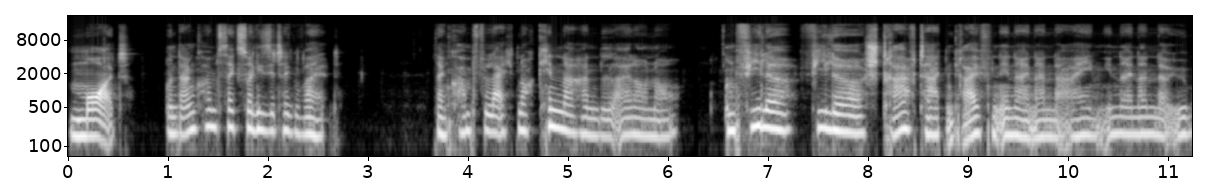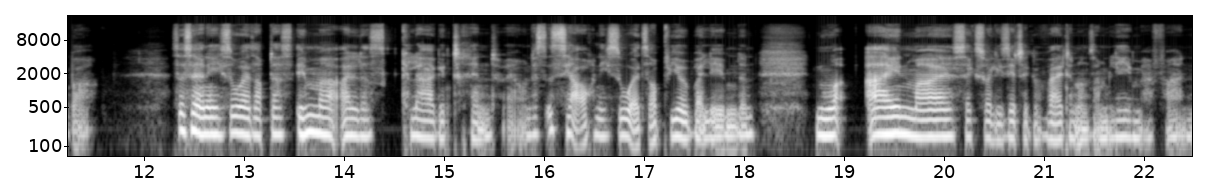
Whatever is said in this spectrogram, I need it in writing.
Mord. Und dann kommt sexualisierte Gewalt. Dann kommt vielleicht noch Kinderhandel, I don't know. Und viele, viele Straftaten greifen ineinander ein, ineinander über. Es ist ja nicht so, als ob das immer alles klar getrennt wäre. Und es ist ja auch nicht so, als ob wir Überlebenden nur einmal sexualisierte Gewalt in unserem Leben erfahren.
